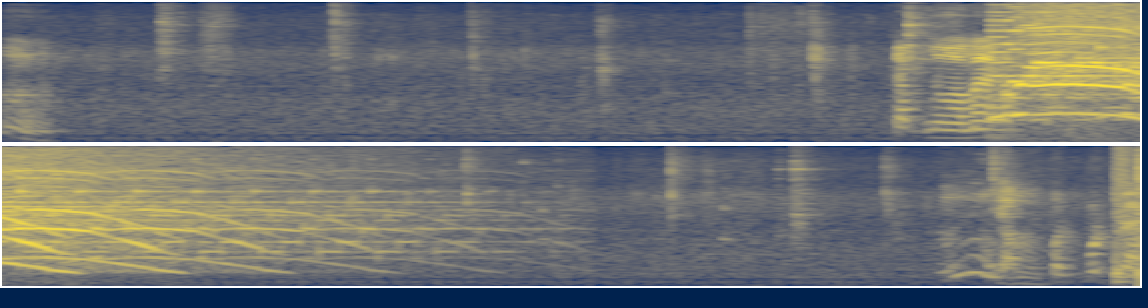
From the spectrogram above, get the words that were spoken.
อืมจับ นัวมากครับอืมยำปุ๊ดๆนะ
